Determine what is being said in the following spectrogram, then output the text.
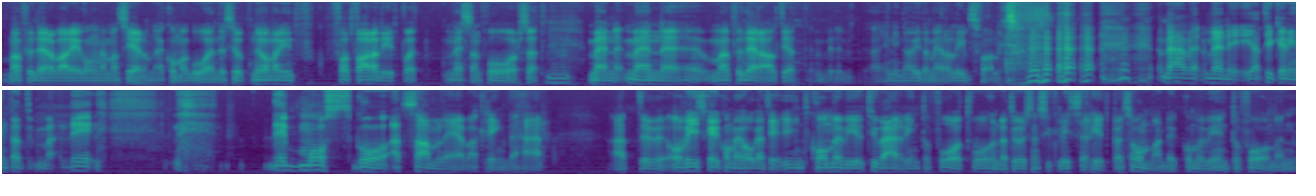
Man funderar varje gång när man ser dem där komma gåendes upp. Nu har man ju inte fått fara dit på ett, nästan två år. Så att, Men, men eh, man funderar alltid att eh, är ni nöjda med era livsval? Liksom? Nej, men, men jag tycker inte att det, det måste gå att samleva kring det här. Att, eh, och vi ska ju komma ihåg att inte kommer vi ju tyvärr inte att få 200 000 cyklister hit per sommar. Det kommer vi inte att få, men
